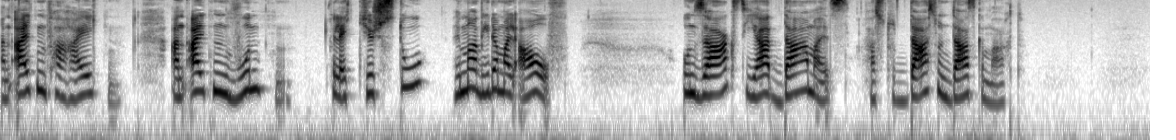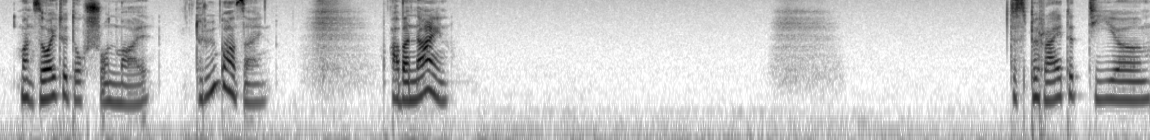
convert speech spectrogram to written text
an alten Verhalten, an alten Wunden. Vielleicht tischst du immer wieder mal auf und sagst, ja, damals hast du das und das gemacht. Man sollte doch schon mal drüber sein. Aber nein, das bereitet dir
